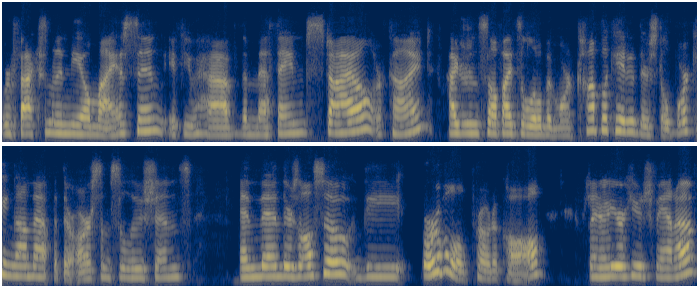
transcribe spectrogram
rifaximin and neomycin if you have the methane style or kind. Hydrogen sulfide's a little bit more complicated. They're still working on that but there are some solutions and then there's also the herbal protocol, which I know you're a huge fan of,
